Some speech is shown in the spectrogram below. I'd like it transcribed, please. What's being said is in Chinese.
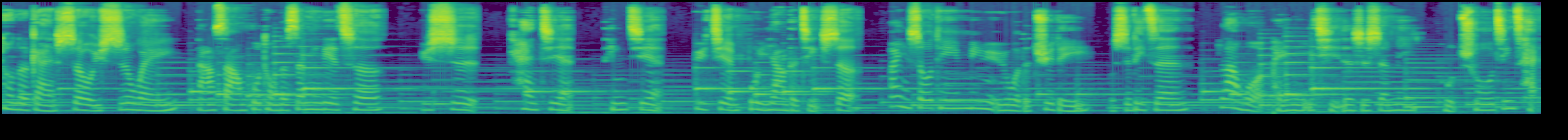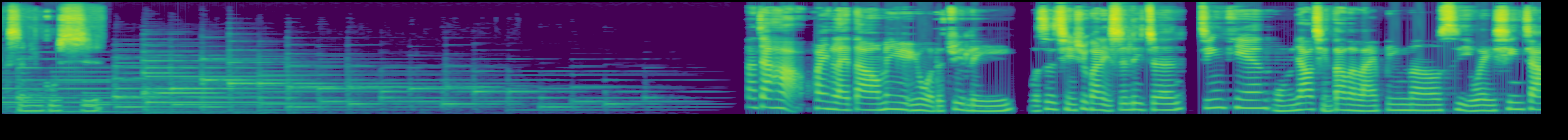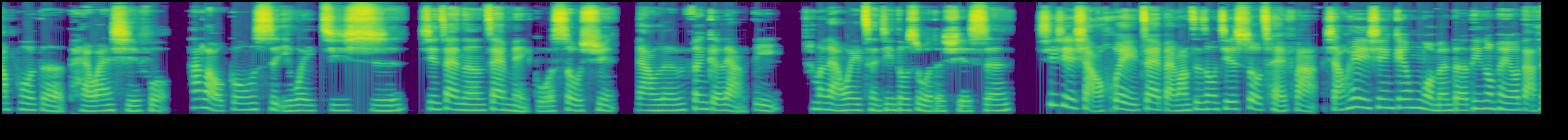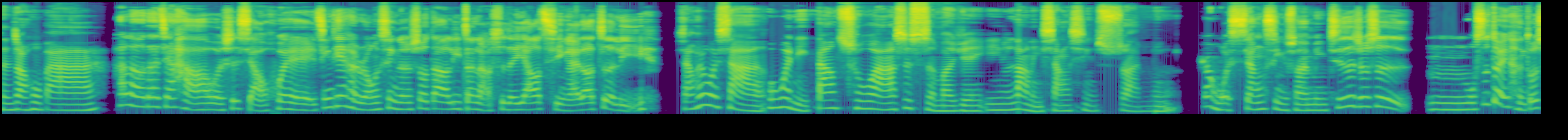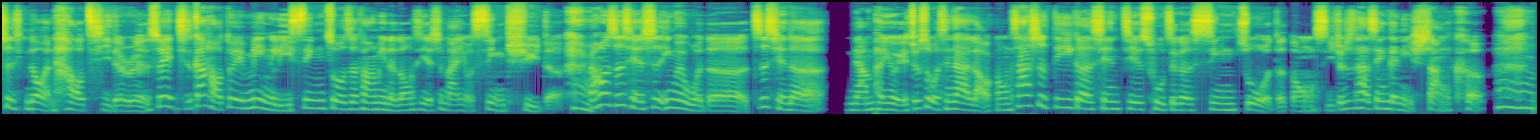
不同的感受与思维，搭上不同的生命列车，于是看见、听见、遇见不一样的景色。欢迎收听《命运与我的距离》，我是丽珍，让我陪你一起认识生命，谱出精彩的生命故事。大家好，欢迎来到《命运与我的距离》，我是情绪管理师丽珍。今天我们邀请到的来宾呢，是一位新加坡的台湾媳妇，她老公是一位技师，现在呢在美国受训，两人分隔两地。他们两位曾经都是我的学生。谢谢小慧在百忙之中接受采访。小慧先跟我们的听众朋友打声招呼吧。Hello，大家好，我是小慧，今天很荣幸能受到丽珍老师的邀请来到这里。小辉，我想问问你，当初啊是什么原因让你相信算命？让我相信算命，其实就是，嗯，我是对很多事情都很好奇的人，所以其实刚好对命理、星座这方面的东西也是蛮有兴趣的。然后之前是因为我的之前的。男朋友，也就是我现在的老公，他是第一个先接触这个星座的东西，就是他先跟你上课，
